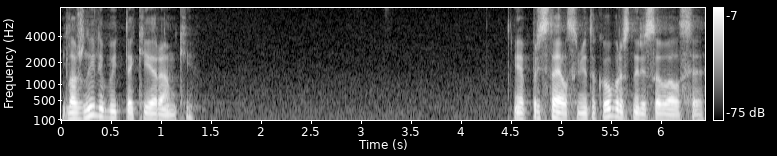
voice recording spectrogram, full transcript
Должны ли быть такие рамки? Я представился, мне такой образ нарисовался.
